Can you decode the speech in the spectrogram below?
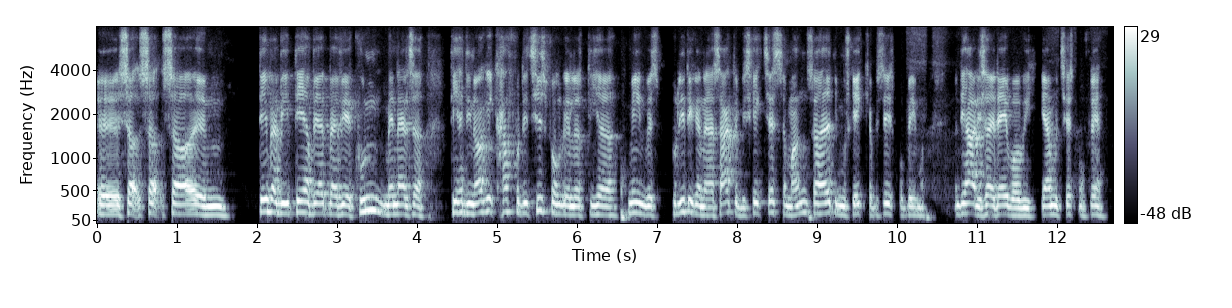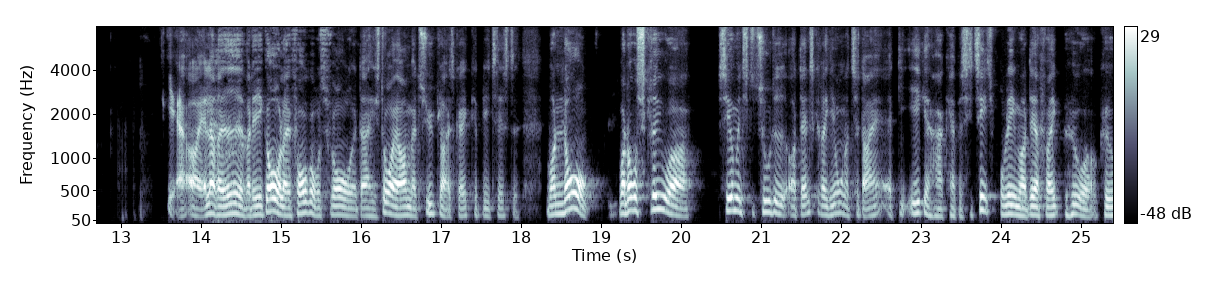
Øh, så så, så øh, det er, hvad vi, det har været, hvad vi har kunnet, men altså, det har de nok ikke haft på det tidspunkt, eller de har ment, hvis politikerne har sagt, at vi skal ikke teste så mange, så havde de måske ikke kapacitetsproblemer. Men det har de så i dag, hvor vi gerne vil teste nogle flere. Ja, og allerede var det i går eller i forgårs, hvor der er historier om, at sygeplejersker ikke kan blive testet. Hvornår, hvornår skriver Serum Instituttet og danske regioner til dig, at de ikke har kapacitetsproblemer og derfor ikke behøver at købe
